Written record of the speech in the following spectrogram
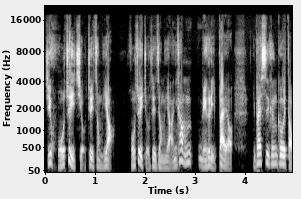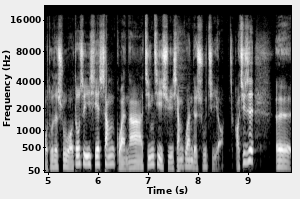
其实活最久最重要，活最久最重要。你看我们每个礼拜哦，礼拜四跟各位导读的书哦，都是一些商管啊、经济学相关的书籍哦。好，其实呃。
